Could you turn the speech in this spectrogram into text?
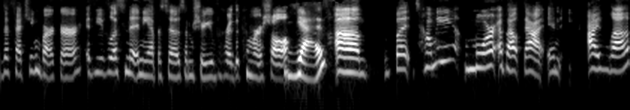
the Fetching Barker. If you've listened to any episodes, I'm sure you've heard the commercial. Yes. Um, but tell me more about that. And I love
